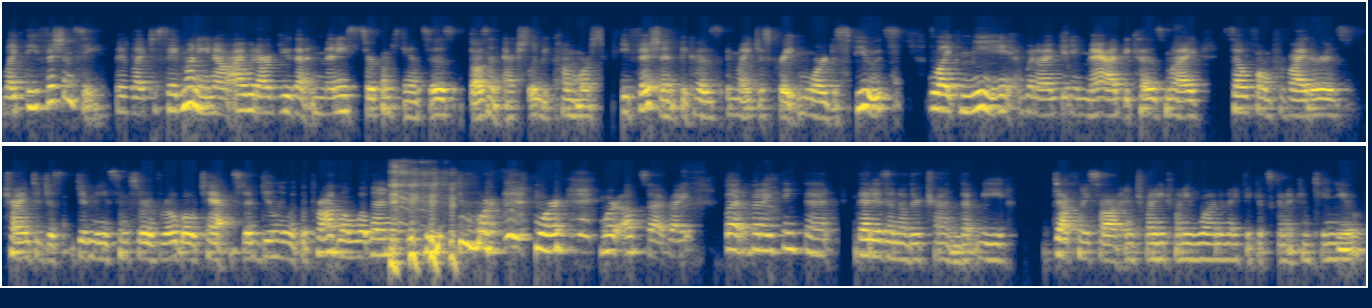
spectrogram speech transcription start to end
like the efficiency. They like to save money. Now, I would argue that in many circumstances, it doesn't actually become more efficient because it might just create more disputes. Like me, when I'm getting mad because my cell phone provider is trying to just give me some sort of robo chat instead of dealing with the problem, well, then it's more, more, more upset, right? But, but I think that that is another trend that we definitely saw in 2021, and I think it's going to continue.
